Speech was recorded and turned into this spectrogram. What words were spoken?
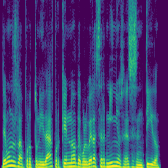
démonos la oportunidad, ¿por qué no?, de volver a ser niños en ese sentido,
